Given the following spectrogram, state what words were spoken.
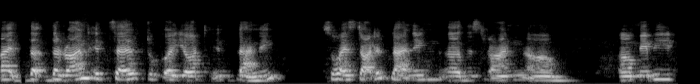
my, the, the run itself took a year in planning. So I started planning uh, this run um, uh, maybe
